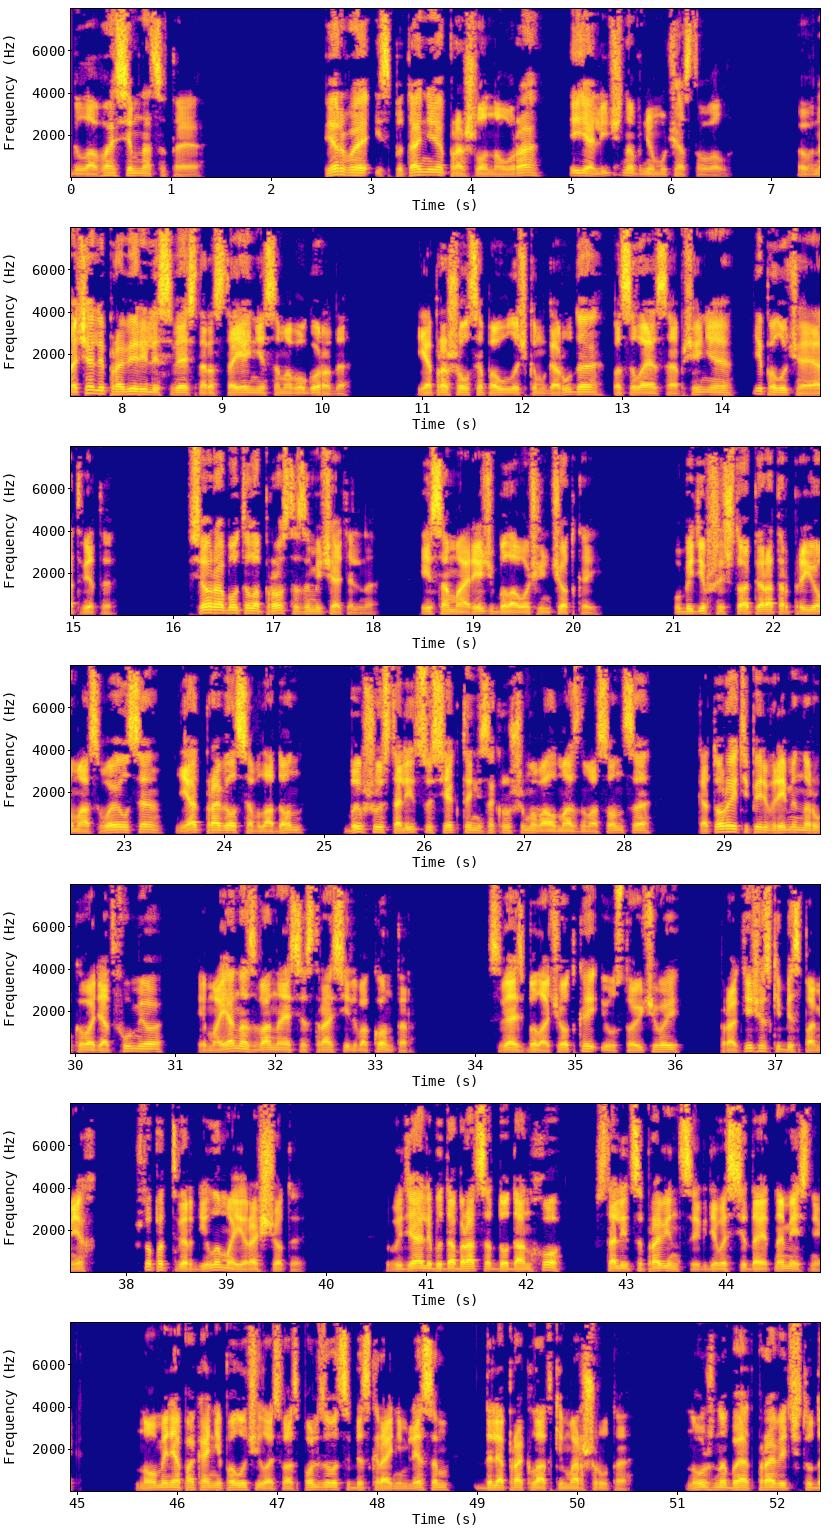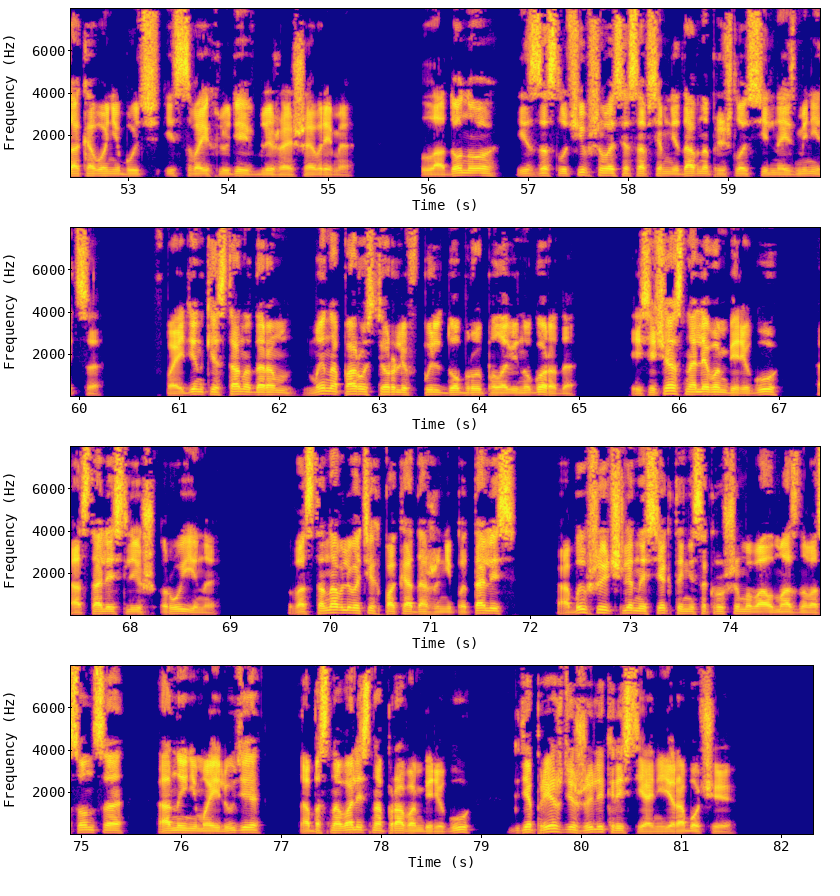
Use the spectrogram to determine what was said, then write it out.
Глава 17 Первое испытание прошло на ура, и я лично в нем участвовал. Вначале проверили связь на расстоянии самого города. Я прошелся по улочкам Гаруда, посылая сообщения и получая ответы. Все работало просто замечательно, и сама речь была очень четкой. Убедившись, что оператор приема освоился, я отправился в Ладон, бывшую столицу секты несокрушимого алмазного солнца, которые теперь временно руководят Фумио и моя названная сестра Сильва Контор. Связь была четкой и устойчивой, практически без помех, что подтвердило мои расчеты. В идеале бы добраться до Данхо, столицы провинции, где восседает наместник, но у меня пока не получилось воспользоваться бескрайним лесом для прокладки маршрута. Нужно бы отправить туда кого-нибудь из своих людей в ближайшее время. Ладону из-за случившегося совсем недавно пришлось сильно измениться. В поединке с Танадором мы на пару стерли в пыль добрую половину города, и сейчас на левом берегу остались лишь руины. Восстанавливать их пока даже не пытались, а бывшие члены секты несокрушимого алмазного солнца, а ныне мои люди, обосновались на правом берегу где прежде жили крестьяне и рабочие.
